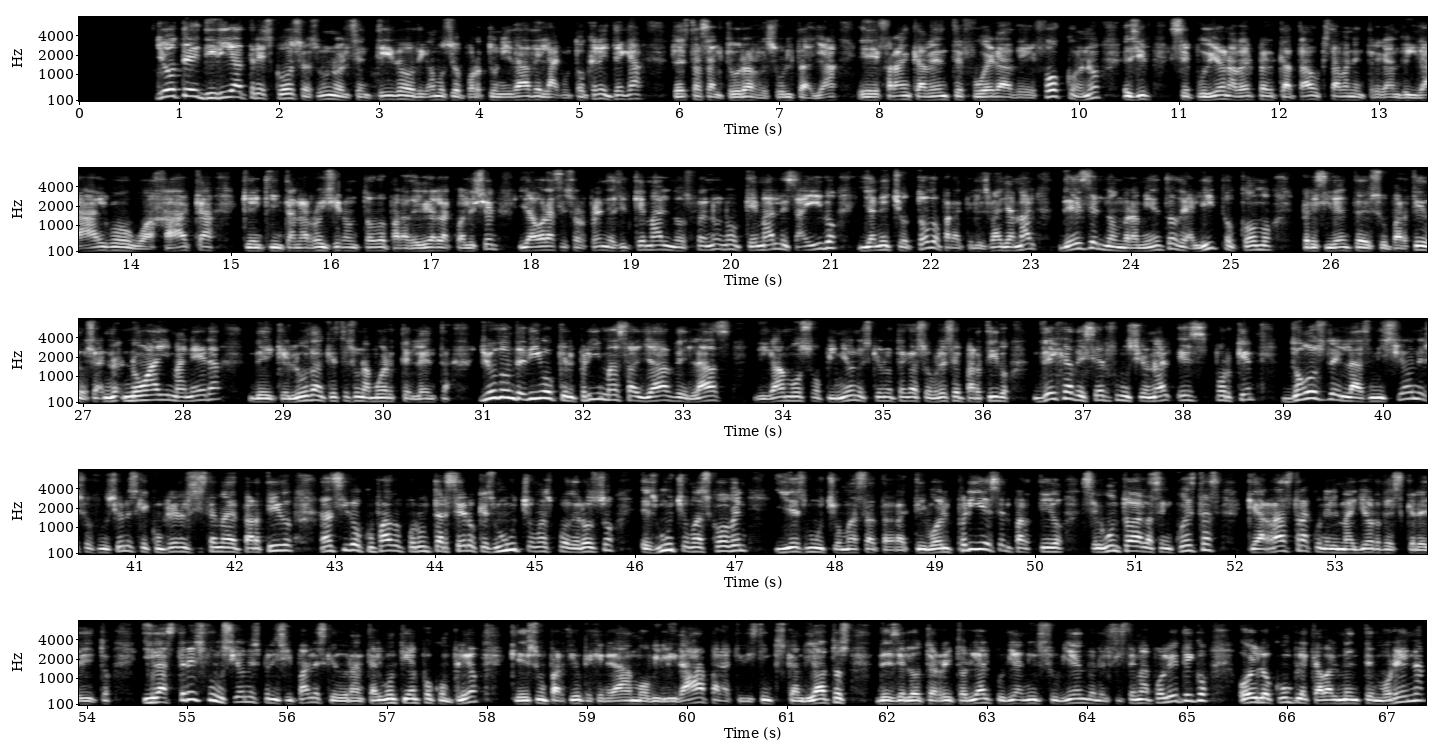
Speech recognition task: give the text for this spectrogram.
Yo te diría tres cosas. Uno, el sentido, digamos, de oportunidad de la autocrítica. A estas alturas resulta ya eh, francamente fuera de foco, ¿no? Es decir, se pudieron haber percatado que estaban entregando Hidalgo, Oaxaca, que en Quintana Roo hicieron todo para debiar a la coalición y ahora se sorprende decir qué mal nos fue. No, no, qué mal les ha ido y han hecho todo para que les vaya mal desde el nombramiento de Alito como presidente de su partido. O sea, no, no hay manera de que eludan que esta es una muerte lenta. Yo donde digo que el PRI, más allá de las, digamos, opiniones que uno tenga sobre ese partido, deja de ser funcional es porque dos de las misiones o funciones que cumplía el sistema de partido han sido ocupados por un tercero que es mucho más poderoso, es mucho más joven y es mucho más atractivo. El PRI es el partido, según todas las encuestas, que arrastra con el mayor descrédito. Y las tres funciones principales que durante algún tiempo cumplió, que es un partido que generaba movilidad para que distintos candidatos desde lo territorial pudieran ir subiendo en el sistema político. Hoy lo cumple cabalmente Morena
